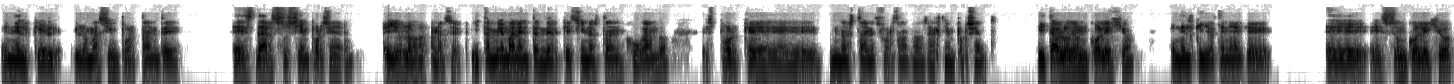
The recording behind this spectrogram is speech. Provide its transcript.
en el que lo más importante es dar su 100%, ellos lo van a hacer. Y también van a entender que si no están jugando es porque no están esforzándose al 100%. Y te hablo de un colegio en el que yo tenía que, eh, es un colegio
